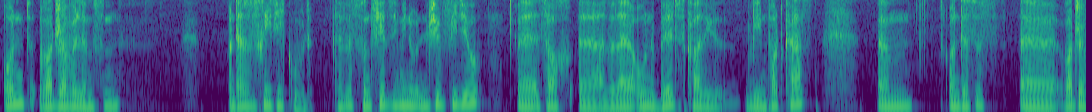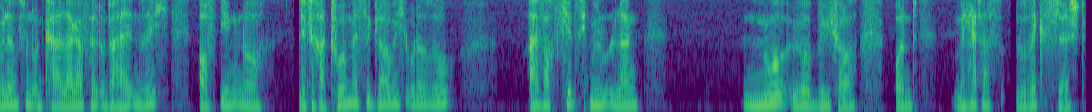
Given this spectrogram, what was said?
und Roger Williamson. Und das ist richtig gut. Das ist so ein 40 Minuten YouTube-Video. Äh, ist auch, äh, also leider ohne Bild, ist quasi wie ein Podcast. Ähm, und das ist äh, Roger Williamson und Karl Lagerfeld unterhalten sich auf irgendeiner Literaturmesse, glaube ich, oder so. Einfach 40 Minuten lang nur über Bücher. Und mich hat das so weggeflasht,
